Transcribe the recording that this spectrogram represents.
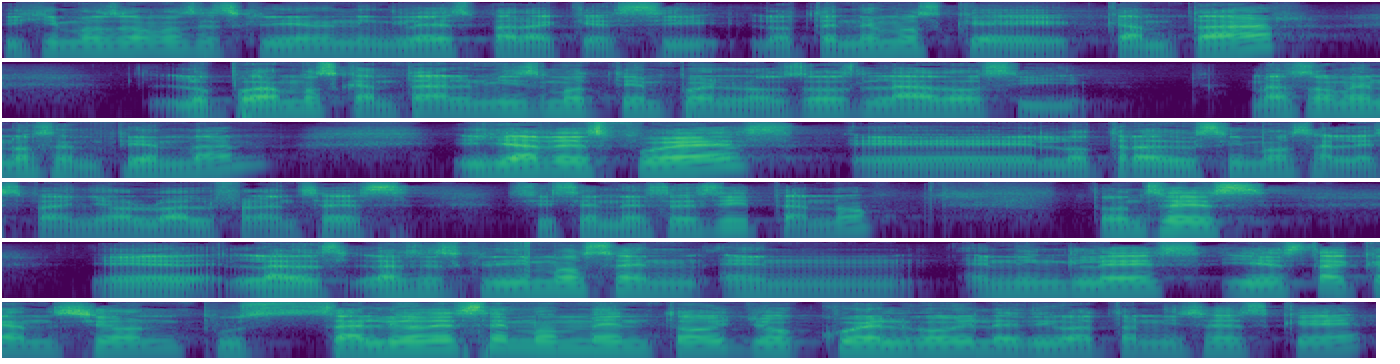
dijimos vamos a escribir en inglés para que si lo tenemos que cantar, lo podamos cantar al mismo tiempo en los dos lados y más o menos entiendan. Y ya después eh, lo traducimos al español o al francés si se necesita, ¿no? Entonces, eh, las, escribimos en, en, inglés y esta canción pues salió de ese momento, yo cuelgo y le digo a Tony, ¿sabes qué?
